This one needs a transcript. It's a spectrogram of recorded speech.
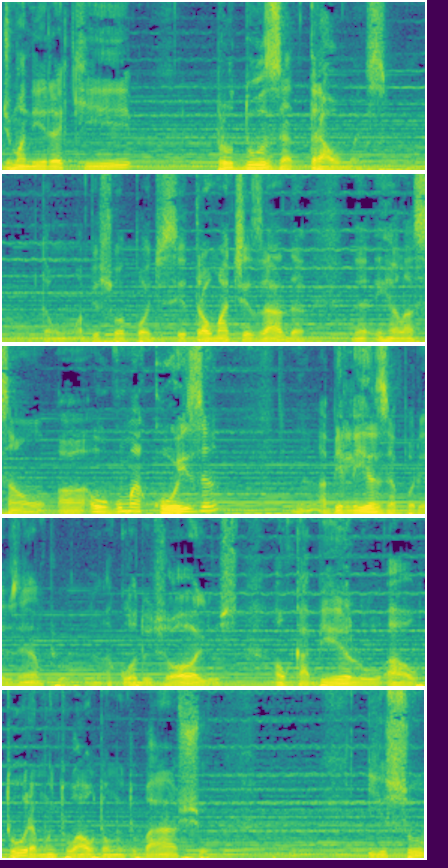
de maneira que produza traumas. Então, a pessoa pode ser traumatizada né, em relação a alguma coisa, né, a beleza, por exemplo, né, a cor dos olhos, ao cabelo, a altura, muito alto ou muito baixo. Isso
